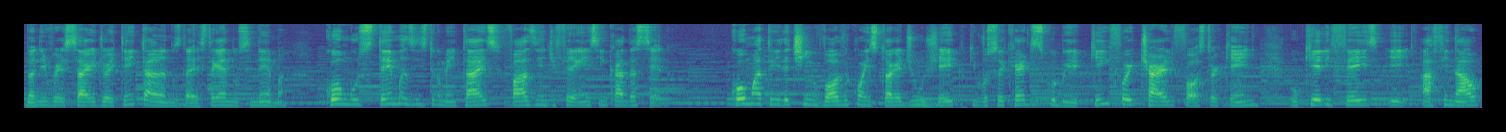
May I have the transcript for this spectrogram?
no aniversário de 80 anos da estreia no cinema, como os temas instrumentais fazem a diferença em cada cena. Como a trilha te envolve com a história de um jeito que você quer descobrir quem foi Charlie Foster Kane, o que ele fez e, afinal,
